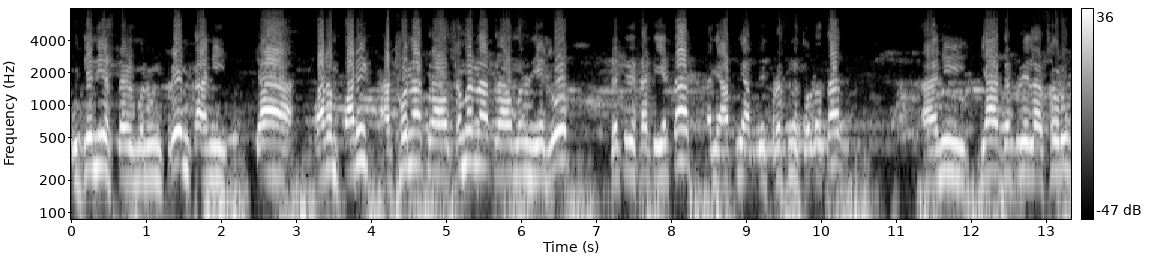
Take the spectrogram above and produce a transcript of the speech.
पूजनीय स्थळ म्हणून प्रेम कहाणी त्या पारंपरिक आठवणात राहावं समरणात राहावं म्हणून हे लोक जत्रेसाठी येतात आणि आपले आपले प्रश्न सोडवतात. आणि या जत्रेला स्वरूप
